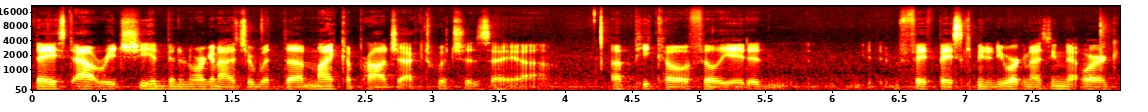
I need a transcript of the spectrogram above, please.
based outreach. She had been an organizer with the MICAH Project, which is a, uh, a PICO affiliated faith based community organizing network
